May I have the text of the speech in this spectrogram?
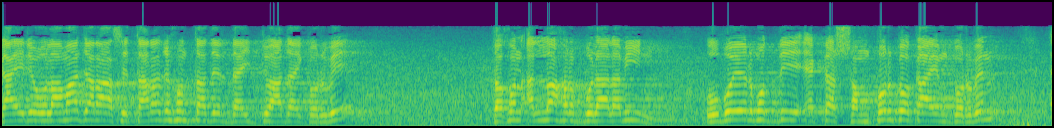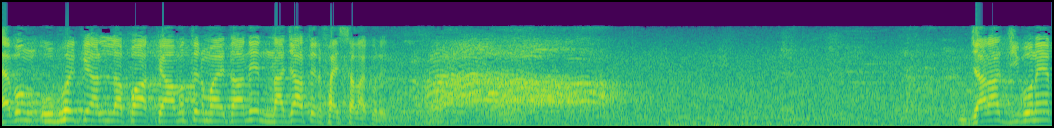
গায়ের ওলামা যারা আছে, তারা যখন তাদের দায়িত্ব আদায় করবে, তখন আল্লাহ রব্বুল আলমিন উভয়ের মধ্যে একটা সম্পর্ক কায়েম করবেন এবং উভয়কে আল্লাহ পাক কেয়ামতের ময়দানে নাজাতের ফায়সালা করে যারা জীবনের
